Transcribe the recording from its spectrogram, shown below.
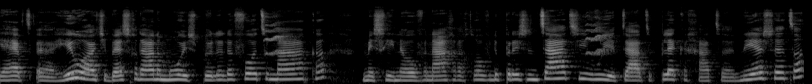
Je hebt eh, heel hard je best gedaan om mooie spullen ervoor te maken. Misschien over nagedacht over de presentatie, hoe je het daar ter plekke gaat eh, neerzetten.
